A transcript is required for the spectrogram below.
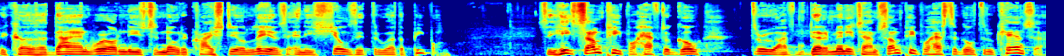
Because a dying world needs to know that Christ still lives and he shows it through other people. See, he, some people have to go through, I've done it many times, some people have to go through cancer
